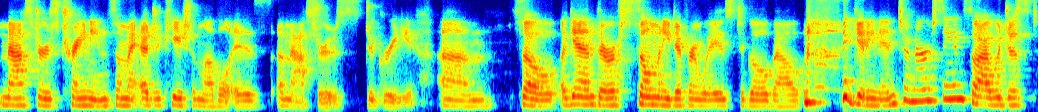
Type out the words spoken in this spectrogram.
master's training. So my education level is a master's degree. So again, there are so many different ways to go about getting into nursing. So I would just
